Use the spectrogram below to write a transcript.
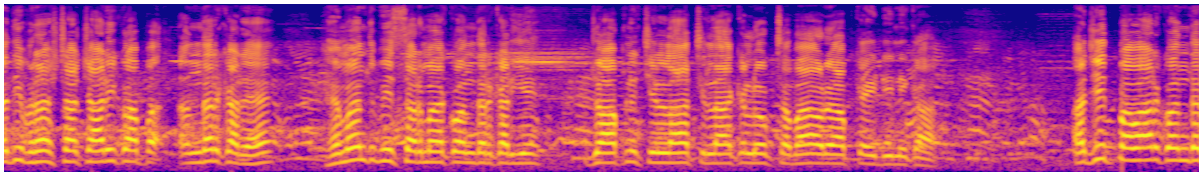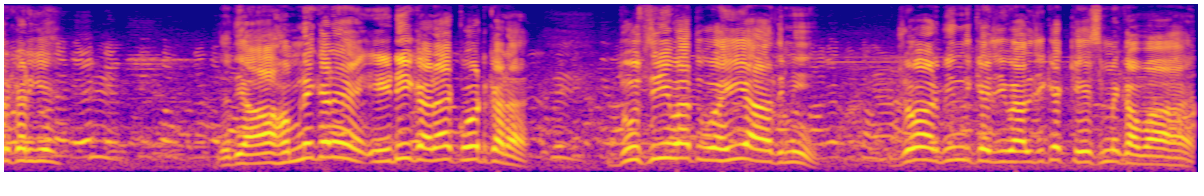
यदि भ्रष्टाचारी को आप अंदर कर, हेमंत बिस्वा शर्मा को अंदर करिए, जो आपने चिल्ला चिल्ला के लोकसभा और आपका ईडी ने कहा। अजीत पवार को अंदर करिए। यदि हमने करे, ईडी करा, कोर्ट करा। दूसरी बात वही आदमी, जो अरविंद केजरीवाल जी के केस में गवाह है।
